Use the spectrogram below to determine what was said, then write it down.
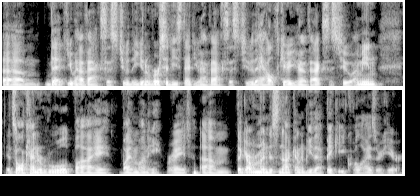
um, that you have access to, the universities that you have access to, the healthcare you have access to. I mean, it's all kind of ruled by by money, right? Um, the government is not going to be that big equalizer here.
